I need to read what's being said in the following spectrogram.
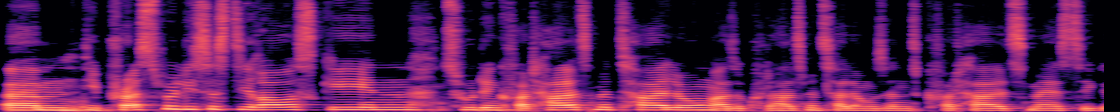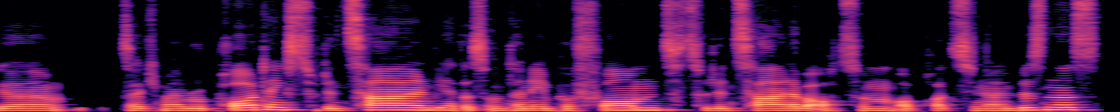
ähm, die Press Releases, die rausgehen, zu den Quartalsmitteilungen. Also Quartalsmitteilungen sind quartalsmäßige, sag ich mal, Reportings zu den Zahlen, wie hat das Unternehmen performt, zu den Zahlen, aber auch zum operationellen Business.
